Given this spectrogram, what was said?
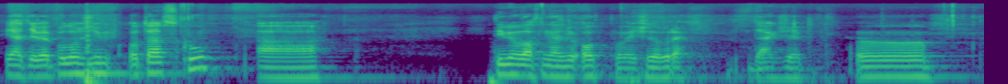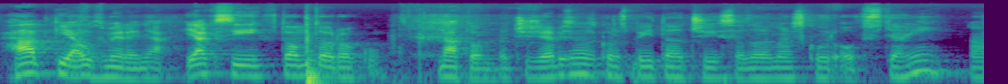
Ja tebe položím otázku a ty mi vlastne na ňu odpovieš, dobre? Takže, uh, hádky a uzmerenia. Jak si v tomto roku na tom? Čiže ja by som sa skôr spýtal, či sa zaujímaš skôr o vzťahy, a, a,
